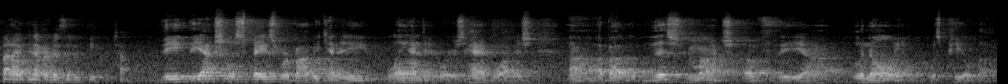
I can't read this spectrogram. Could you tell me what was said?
but okay. I've never visited the hotel. The, the actual space where Bobby Kennedy landed, where his head was, uh, about this much of the uh, linoleum was peeled up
